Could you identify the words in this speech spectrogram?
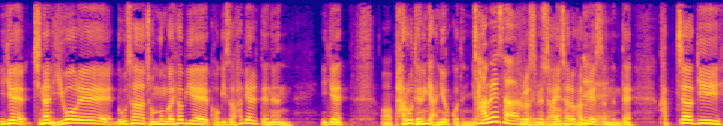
이게 지난 2월에 노사 전문가 협의회 거기서 합의할 때는 이게 어, 바로 되는 게 아니었거든요. 자회사 그렇습니다. 자회사로 가기로 네. 했었는데 갑자기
